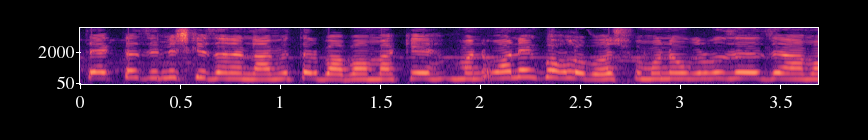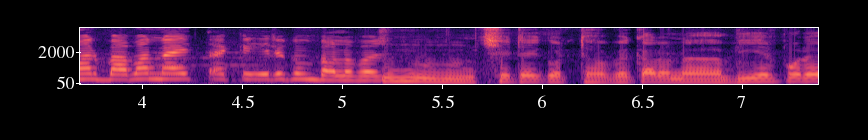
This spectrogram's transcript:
তো একটা জিনিস কি জানেন আমি তার বাবা মাকে মানে অনেক ভালোবাসবো। মনে করব যে আমার বাবা নাই তাকে এরকম ভালোবাসবো। সেটাই করতে হবে। কারণ বিয়ের পরে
